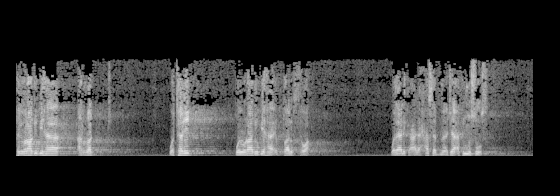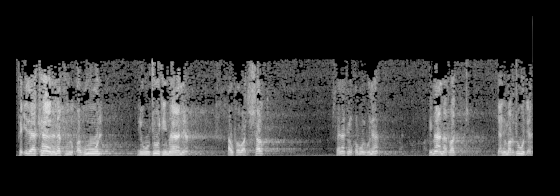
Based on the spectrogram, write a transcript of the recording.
فيراد بها الرد وترد ويراد بها إبطال الثواب وذلك على حسب ما جاء في النصوص. فإذا كان نفي القبول لوجود مانع أو فوات الشرط فنفي القبول هنا بمعنى الرد يعني مردودة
